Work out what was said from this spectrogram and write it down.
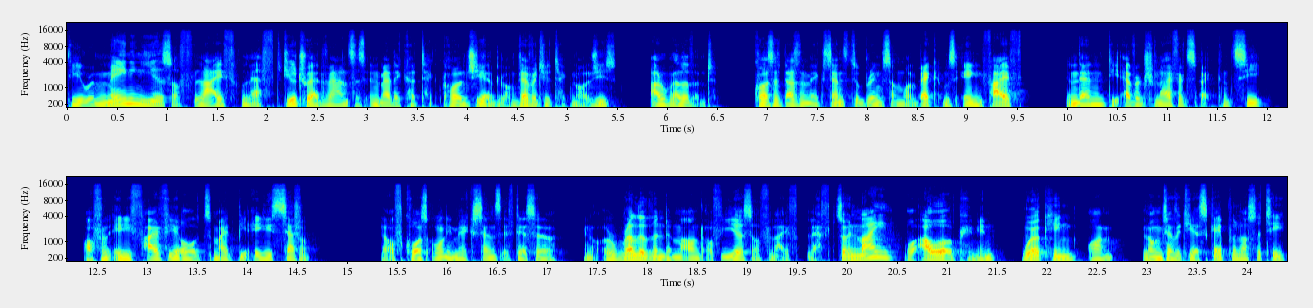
the remaining years of life left due to advances in medical technology and longevity technologies are relevant. Of course, it doesn't make sense to bring someone back who's 85 and then the average life expectancy of an 85 year old might be 87. Of course, only makes sense if there's a you know a relevant amount of years of life left. So, in my or our opinion, working on longevity escape velocity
